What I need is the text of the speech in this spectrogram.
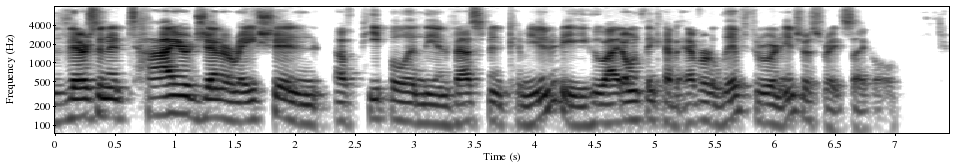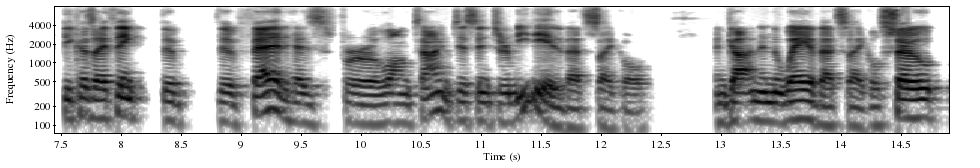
there's an entire generation of people in the investment community who I don't think have ever lived through an interest rate cycle because I think the the Fed has for a long time disintermediated that cycle and gotten in the way of that cycle. So,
